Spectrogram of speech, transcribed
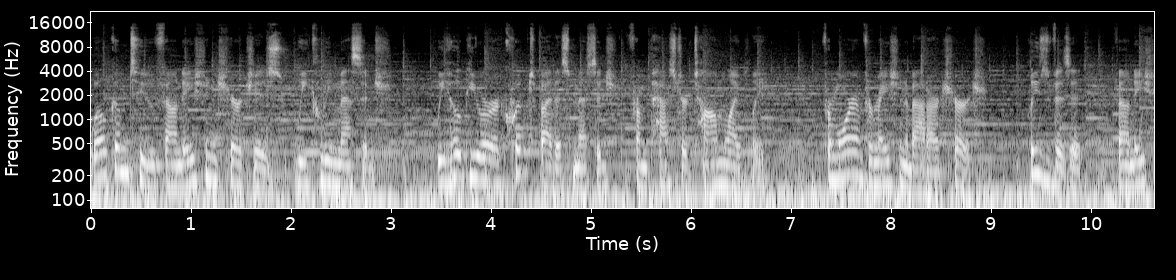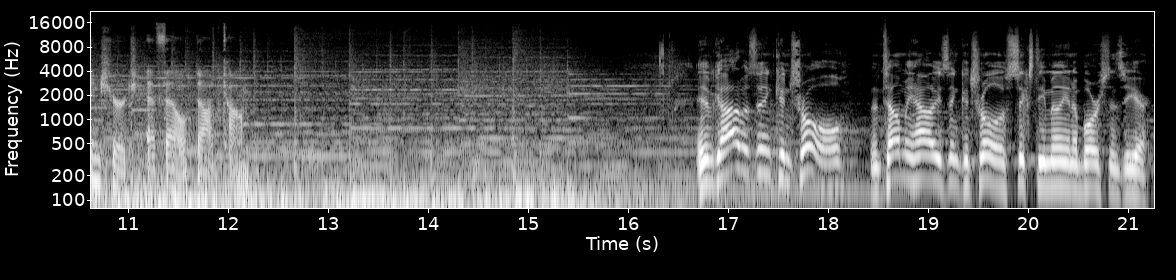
Welcome to Foundation Church's weekly message. We hope you are equipped by this message from Pastor Tom Lively. For more information about our church, please visit foundationchurchfl.com. If God was in control, then tell me how he's in control of 60 million abortions a year.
